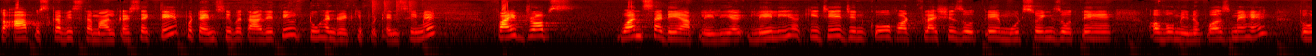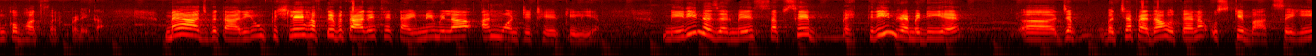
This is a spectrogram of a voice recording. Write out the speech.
तो आप उसका भी इस्तेमाल कर सकते हैं। पोटेंसी बता देती हूँ 200 की पोटेंसी में। Five drops once a day आप ले लिया ले लिया कीजिए, जिनको हॉट फ्लैशेस होते हैं मूड स्विंग्स होते हैं, और वो मेनोपॉज में हैं तो उनको बहुत फ़र्क पड़ेगा। मैं आज बता रही हूँ, पिछले हफ़्ते बता रहे थे टाइम नहीं मिला अनवांटेड हेयर के लिए। मेरी नज़र में सबसे बेहतरीन रेमेडी है जब बच्चा पैदा होता है ना, उसके बाद से ही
